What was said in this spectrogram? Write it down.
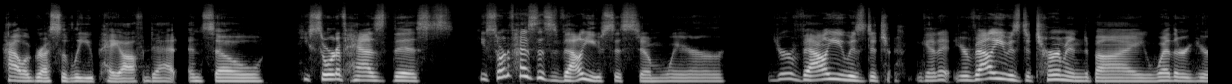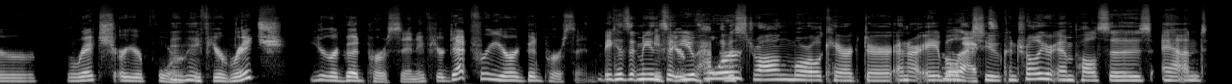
how aggressively you pay off debt. And so he sort of has this he sort of has this value system where your value is det- get it your value is determined by whether you're rich or you're poor. Mhm. If you're rich, you're a good person. If you're debt free, you're a good person. Because it means If that you're you have a strong moral character and are able Correct. to control your impulses and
